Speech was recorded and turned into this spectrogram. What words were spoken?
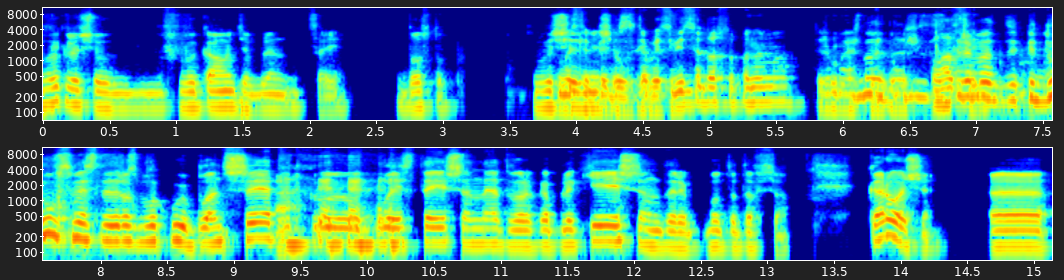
виключу в аккаунті, блін, цей доступ. В Ви ще смислі, раніше піду, в тебе звідси доступу нема? Ти ж маєш Ну, знаєш, клацай. треба піду, в смислі, розблокую планшет, відкрою PlayStation Network Application, от це все. Коротше, е,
